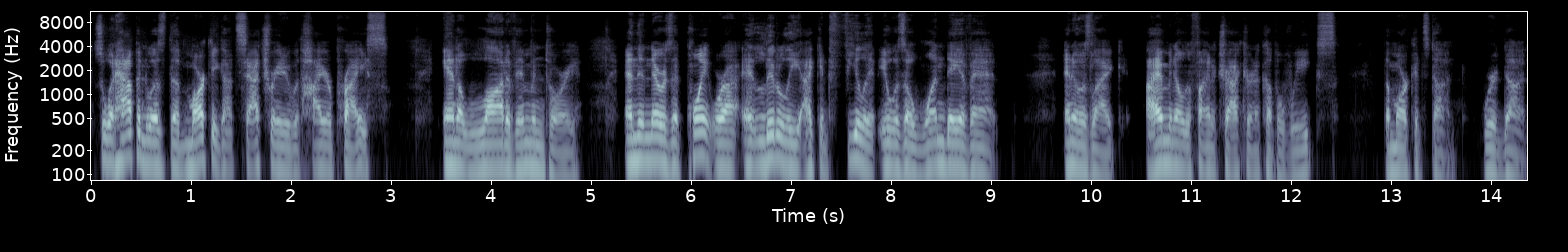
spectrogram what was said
So what happened was the market got saturated with higher price and a lot of inventory. And then there was a point where I, literally I could feel it. It was a one day event, and it was like I haven't been able to find a tractor in a couple of weeks. The market's done. We're done.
